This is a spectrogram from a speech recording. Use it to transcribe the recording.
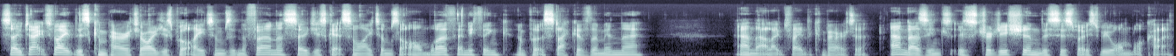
So to activate this comparator, I just put items in the furnace. So just get some items that aren't worth anything and put a stack of them in there. And that'll activate the comparator. And as is tradition, this is supposed to be one block higher.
